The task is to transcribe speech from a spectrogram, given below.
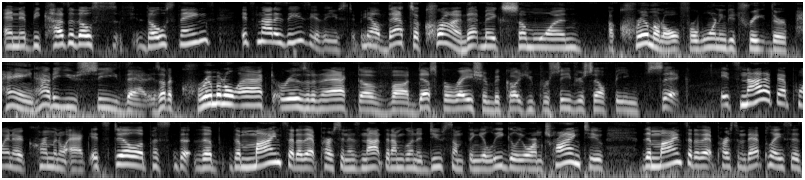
and because of those those things, it's not as easy as it used to be. Now that's a crime. That makes someone a criminal for wanting to treat their pain. How do you see that? Is that a criminal act or is it an act of uh, desperation because you perceive yourself being sick? It's not at that point a criminal act. It's still a, the, the, the mindset of that person is not that I'm going to do something illegally or I'm trying to. The mindset of that person at that place is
